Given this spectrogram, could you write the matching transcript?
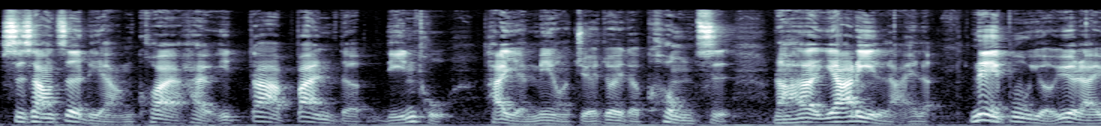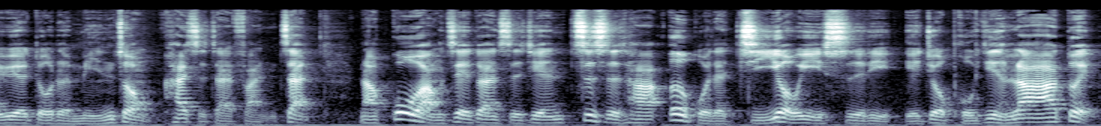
事实上这两块还有一大半的领土，他也没有绝对的控制。然后他的压力来了，内部有越来越多的民众开始在反战。那过往这段时间支持他俄国的极右翼势力，也就普京的拉拉队，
